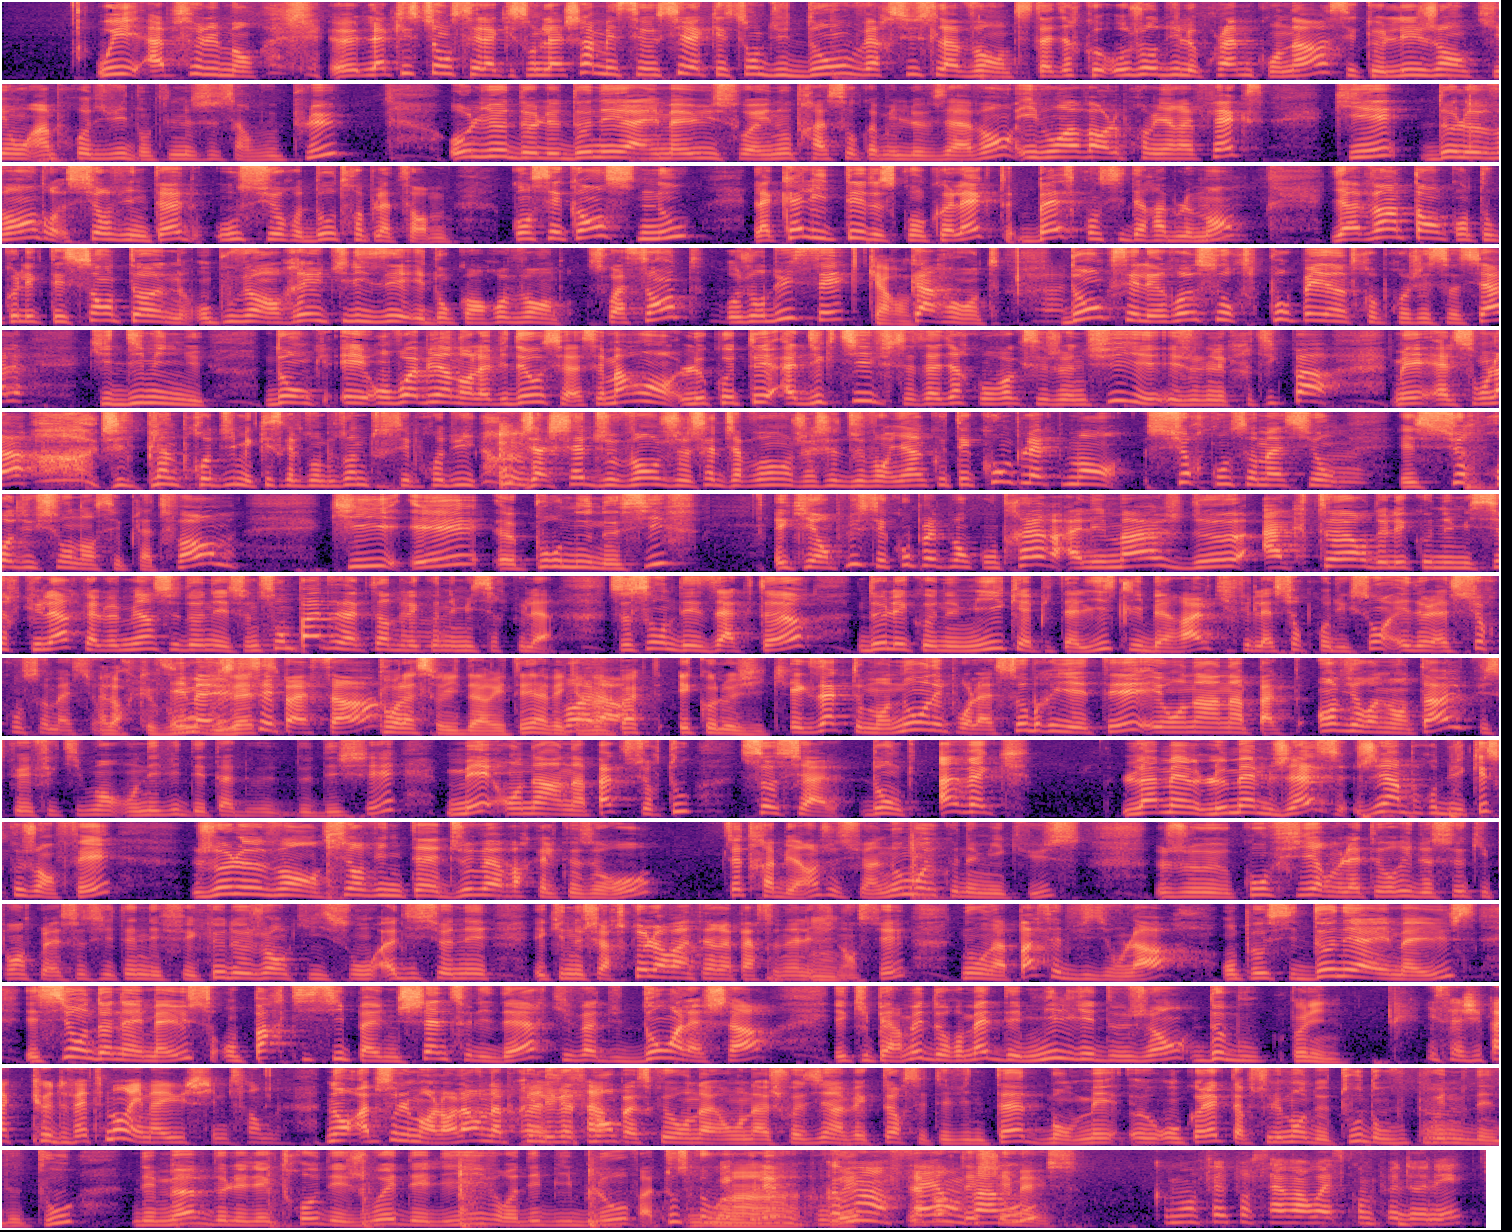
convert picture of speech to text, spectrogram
Oui, absolument. Euh, la question, c'est la question de l'achat, mais c'est aussi la question du don versus la vente. C'est-à-dire qu'aujourd'hui, le problème qu'on a, c'est que les gens qui ont un produit dont ils ne se servent plus, au lieu de le donner à Emmaüs ou à une autre asso comme ils le faisaient avant, ils vont avoir le premier réflexe qui est de le vendre sur Vinted ou sur d'autres plateformes. Conséquence, nous, la qualité de ce qu'on collecte baisse considérablement. Il y a 20 ans, quand on collectait 100 tonnes, on pouvait en réutiliser et donc en revendre 60. Aujourd'hui, c'est 40. 40. Donc, c'est les ressources pour payer notre projet social qui diminuent. Donc, et on voit bien dans la vidéo, c'est assez marrant, le côté addictif, c'est-à-dire qu'on voit que ces jeunes filles, et et je ne les critique pas, mais elles sont là, Oh, j'ai plein de produits, mais qu'est-ce qu'elles ont besoin de tous ces produits? J'achète, je vends, j'achète, je vends, j'achète, je vends. Il y a un côté complètement surconsommation et surproduction dans ces plateformes qui est euh, pour nous nocif et qui en plus est complètement contraire à l'image de acteurs de l'économie circulaire qu'elle veut bien se donner. Ce ne sont pas des acteurs de l'économie circulaire, ce sont des acteurs de l'économie capitaliste, libérale, qui fait de la surproduction et de la surconsommation. Alors que vous, Emmaüs, vous êtes c'est pas ça. pour la solidarité avec un impact écologique. Exactement. Nous, on est pour la sobriété et on a un impact environnemental, puisque effectivement, on évite des tas de, de déchets, mais on a un impact surtout social. Donc, avec la même, le même geste, j'ai un produit, qu'est-ce que j'en fais? Je le vends sur Vinted, je vais avoir quelques euros. C'est très bien, je suis un homo economicus. Je confirme la théorie de ceux qui pensent que la société n'est faite que de gens qui sont additionnés et qui ne cherchent que leur intérêt personnel et Mm. financier. Nous, on n'a pas cette vision-là. On peut aussi donner à Emmaüs. Et si on donne à Emmaüs, on participe à une chaîne solidaire qui va du don à l'achat et qui permet de remettre des milliers de gens debout. Pauline. Il ne s'agit pas que de vêtements, Emmaüs, il me semble. Non, absolument. Alors là, on a pris Ouais, les vêtements ça. parce qu'on a, on a choisi un vecteur, c'était Vinted. Bon, mais euh, on collecte absolument de tout, donc vous pouvez nous donner de tout. Des meubles, de l'électro, des jouets, des livres, des bibelots, enfin tout ce que vous voulez, vous pouvez Comment on fait? L'apporter On va chez Emmaüs. Comment on fait pour savoir où est-ce qu'on peut donner?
